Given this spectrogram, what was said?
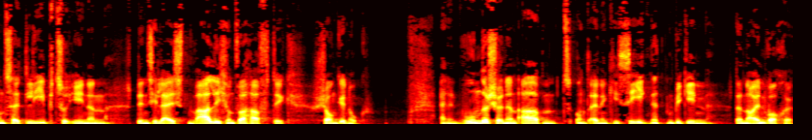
und seid lieb zu ihnen, denn sie leisten wahrlich und wahrhaftig schon genug. Einen wunderschönen Abend und einen gesegneten Beginn der neuen Woche.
